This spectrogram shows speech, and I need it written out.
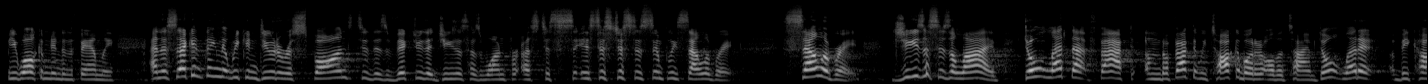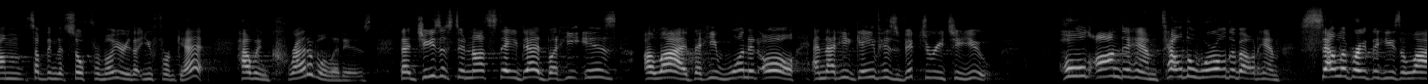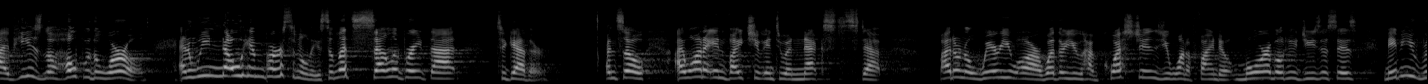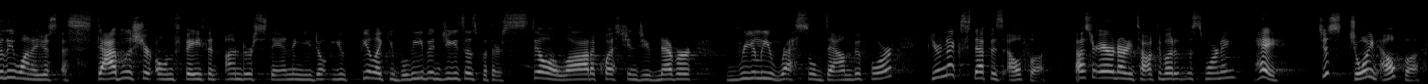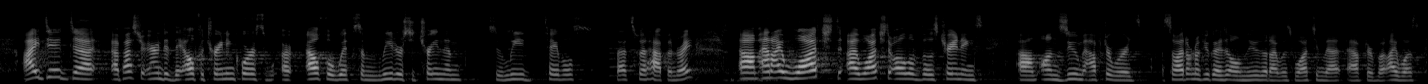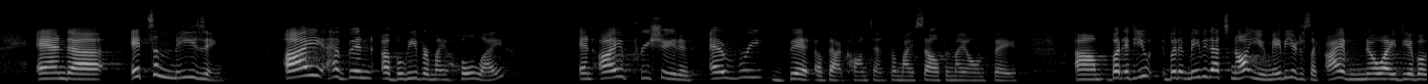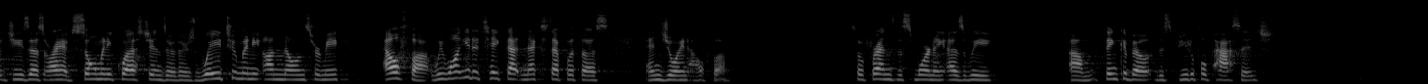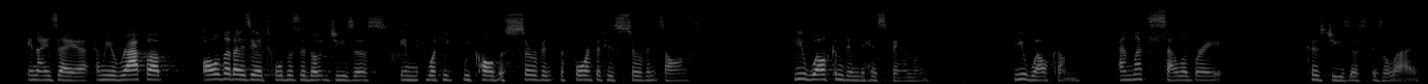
be welcomed into the family. And the second thing that we can do to respond to this victory that Jesus has won for us to, is just, just to simply celebrate. Celebrate. Jesus is alive. Don't let that fact, um, the fact that we talk about it all the time, don't let it become something that's so familiar that you forget how incredible it is that Jesus did not stay dead, but he is alive, that he won it all, and that he gave his victory to you. Hold on to him. Tell the world about him. Celebrate that he's alive. He is the hope of the world. And we know him personally. So let's celebrate that together. And so I want to invite you into a next step. I don't know where you are, whether you have questions, you want to find out more about who Jesus is. Maybe you really want to just establish your own faith and understanding. You don't you feel like you believe in Jesus, but there's still a lot of questions you've never really wrestled down before. Your next step is Alpha. Pastor Aaron already talked about it this morning. Hey, just join Alpha. I did, uh, uh, Pastor Aaron did the Alpha training course, Alpha with some leaders to train them to lead tables. That's what happened, right? Um, and I watched, I watched all of those trainings um, on Zoom afterwards. So I don't know if you guys all knew that I was watching that after, but I was. And uh, it's amazing. I have been a believer my whole life, and I appreciated every bit of that content for myself and my own faith. Um, but if you, but maybe that's not you. Maybe you're just like, I have no idea about Jesus, or I have so many questions, or there's way too many unknowns for me. Alpha, we want you to take that next step with us and join Alpha. So, friends, this morning, as we um, think about this beautiful passage in Isaiah, and we wrap up all that Isaiah told us about Jesus in what he, we call the servant, the fourth of his servant songs. Be welcomed into his family. Be welcomed and let's celebrate because Jesus is alive.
